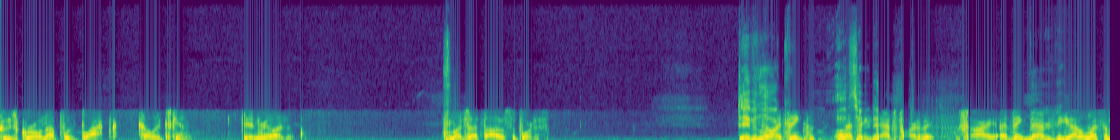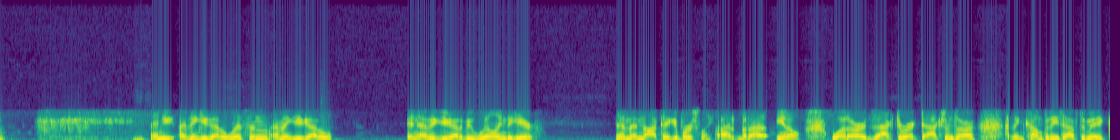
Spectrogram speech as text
who's grown up with black colored skin. Didn't realize it. As much as I thought I was supportive. David So I think Oh, I sorry, think David. that's part of it. Sorry, I think that's you're you got to listen, and you, I think you got to listen. I think you got to, and I think you got to be willing to hear, and then not take it personally. I, but I, you know, what our exact direct actions are, I think companies have to make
